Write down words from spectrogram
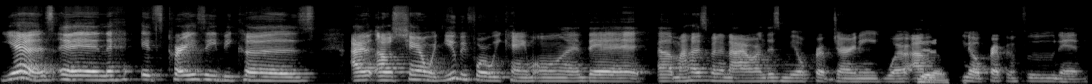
Yes, and it's crazy because I, I, was sharing with you before we came on that uh, my husband and I are on this meal prep journey where I'm, yeah. you know, prepping food and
